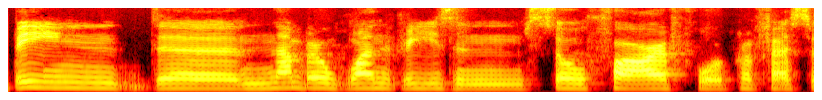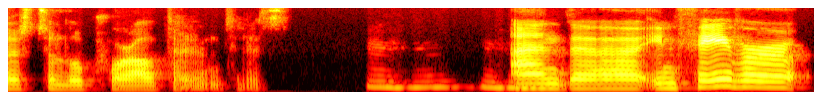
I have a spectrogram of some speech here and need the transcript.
been the number one reason so far for professors to look for alternatives. Mm-hmm, mm-hmm. And uh, in favor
